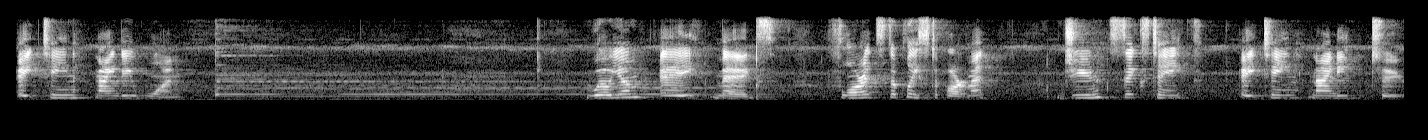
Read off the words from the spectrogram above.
1891. William A. Meggs, Florence the Police Department, June 16th, 1892.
